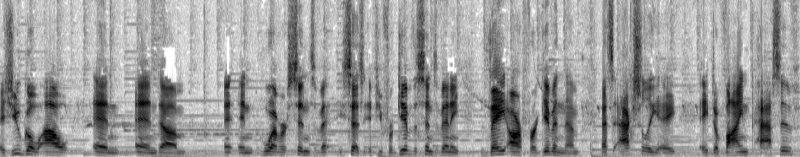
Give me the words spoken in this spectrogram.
as you go out and and um, and, and whoever sins of it, he says, if you forgive the sins of any, they are forgiven them. That's actually a, a divine passive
